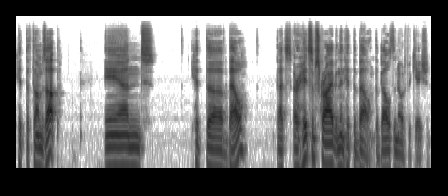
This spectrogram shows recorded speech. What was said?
hit the thumbs up and hit the bell. That's or hit subscribe and then hit the bell. The bell's the notification.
